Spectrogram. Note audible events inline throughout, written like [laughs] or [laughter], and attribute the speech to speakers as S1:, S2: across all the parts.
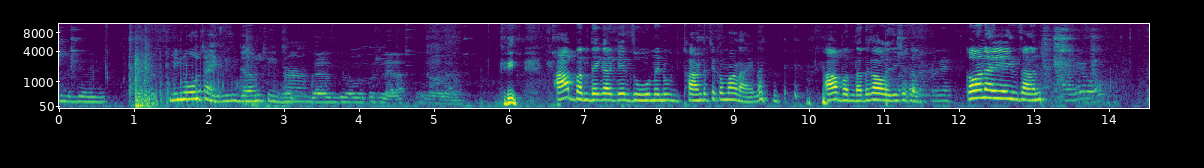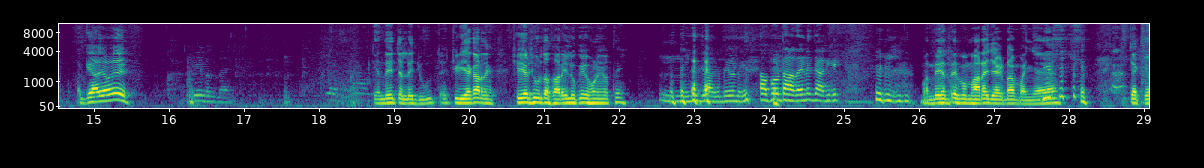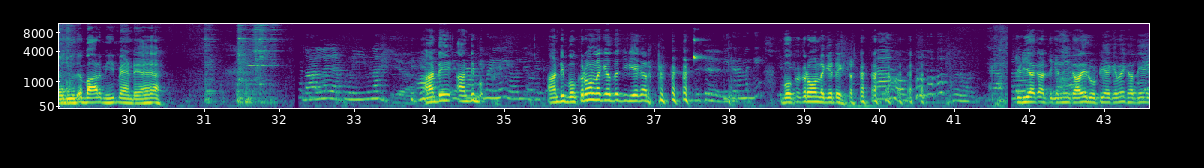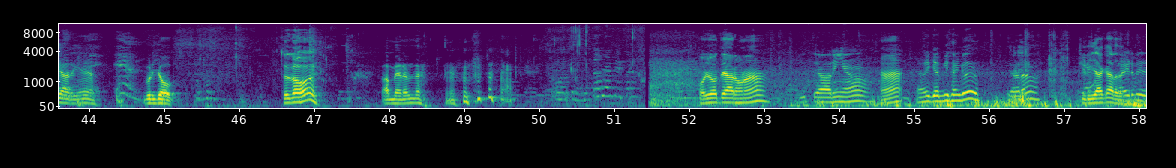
S1: ਲੱਗੀ ਹੋਈ ਸੀ। ਮੈਨੂੰ ਉਹ ਚਾਹੀਦੀ ਸੀ ਗਰਮ ਚੀਜ਼।
S2: ਗਰਮ ਕੁਝ ਲੈ ਲਾ ਨਾ ਲੈ ਲਾ।
S3: ਕੀ?
S1: ਆ ਬੰਦੇ ਕਰਕੇ ਜ਼ੂ ਮੈਨੂੰ ਠੰਡ ਚ ਘਮਾਣਾ ਹੈ ਨਾ। ਆ ਬੰਦਾ ਦਿਖਾਓ ਇਹਦੀ ਸ਼ਕਲ। ਕੌਣ ਹੈ ਇਹ ਇਨਸਾਨ?
S3: ਅੱਗੇ ਆ ਜਾ ਓਏ।
S1: ਇਹ ਬੰਦਾ ਹੈ।
S3: ਕਹਿੰਦੇ ਚੱਲੇ ਜੂ ਤੇ ਚਿੜੀਆ ਘਰ ਦੇ। ਸ਼ੇਰ ਸ਼ੂਰ ਤਾਂ ਸਾਰੇ ਹੀ ਲੁਕੇ ਹੋਣੇ ਉੱਥੇ।
S1: ਨਹੀਂ ਜਾਗਦੇ ਹੋਣੇ। ਆਪਾਂ ਉਠਾ ਦੇਣੇ ਜਾ ਕੇ।
S3: ਬੰਦੇ ਅੱਧੇ ਬਿਮਾਰੇ ਜੈਕਟਾਂ ਪਾਈਆਂ ਆ। ਚੱਕਿਓ ਜੂ ਦੇ ਬਾਹਰ ਮੀਂਹ ਪੈਣ ਡਿਆ ਆ।
S1: ਨਾਲ ਲੈ ਜਾ ਪੁਣੀ ਬਣਾਈ
S3: ਆਂਟੀ ਆਂਟੀ ਆਂਟੀ ਬੁੱਕ ਕਰਾਉਣ ਲੱਗੇ ਉੱਥੇ ਚਿੜੀਆ ਘਰ
S4: ਕੀ ਕਰਨ ਲੱਗੇ?
S3: ਬੁੱਕ ਕਰਾਉਣ ਲੱਗੇ ਟਿਕਟ।
S4: ਆਹੋ।
S3: ਚਿੜੀਆ ਘਰ ਚ ਕਿੰਨੀ ਕਾਲੀ ਰੋਟੀਆਂ ਕਿਵੇਂ ਖਾਧੀਆਂ ਜਾ ਰਹੀਆਂ ਆ। Good job. ਚਲੋ ਆ ਮੈਡਮ ਦਾ। ਹੋ ਜੋ ਤਿਆਰ ਹੋਣਾ।
S2: ਤਿਆਰੀਆਂ
S3: ਹੈ
S2: ਐਵੇਂ ਗੱਬੀ ਸਿੰਘ ਤਿਆਰ ਆ।
S3: ਚਿੜੀਆ ਘਰ ਦੇ
S2: ਤੇ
